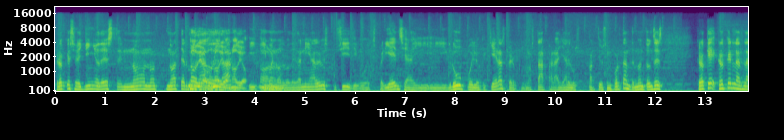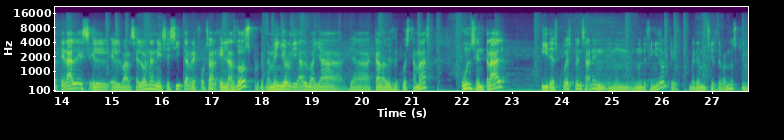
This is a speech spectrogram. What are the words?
creo que Serginho de este no, no, no ha terminado. No dio, no dio, Y, bueno, lo de Dani Alves, pues sí, digo, experiencia y, grupo y lo que quieras, pero pues no está para allá los partidos importantes, ¿no? Entonces, creo que, creo que en las laterales el, el Barcelona necesita reforzar, en las dos, porque también Jordi Alba ya, ya cada vez le cuesta más, un central y después pensar en, un, en un, definidor, que veremos si es Lewandowski, ¿no?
